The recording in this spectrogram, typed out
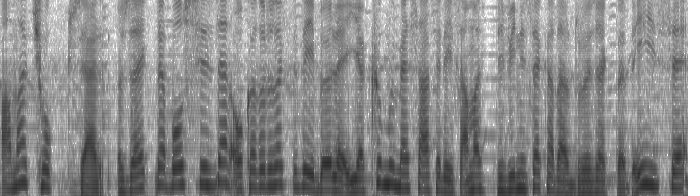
Ama çok güzel. Özellikle boss sizden o kadar uzakta değil. Böyle yakın bir mesafedeyse ama dibinize kadar duracak da değilse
